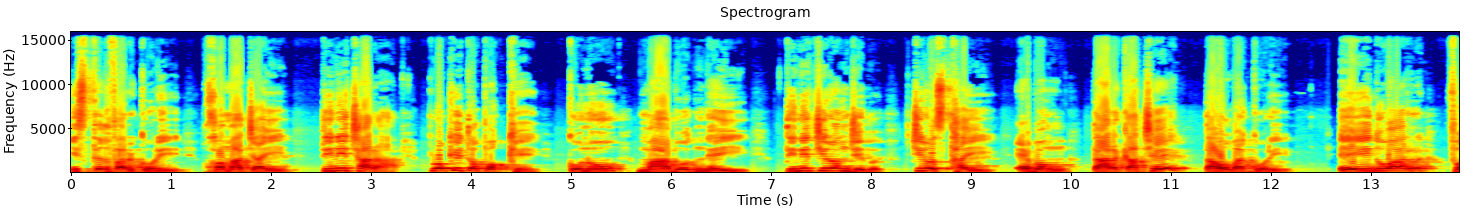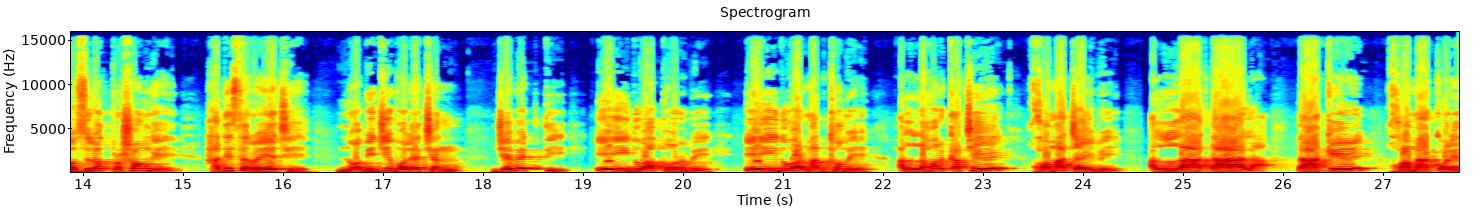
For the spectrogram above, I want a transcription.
ইস্তেফার করি, ক্ষমা চাই। তিনি ছাড়া প্রকৃত পক্ষে কোনো মাবুদ নেই। তিনি চিরঞ্জীব, চিরস্থায়ী এবং তার কাছে তাওবা করি। এই দুয়ার ফজিলত প্রসঙ্গে হাদিসে রয়েছে, নবীজি বলেছেন, যে ব্যক্তি এই দোয়া পড়বে, এই দোয়ার মাধ্যমে আল্লাহর কাছে ক্ষমা চাইবে আল্লাহ তাআলা তাকে ক্ষমা করে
